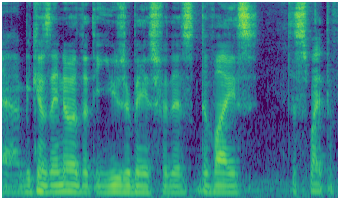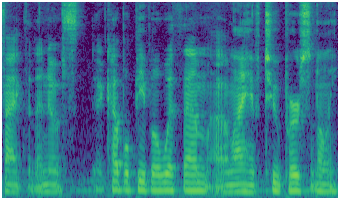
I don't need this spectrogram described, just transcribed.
Uh, because they know that the user base for this device, despite the fact that I know a couple people with them, um, I have two personally,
